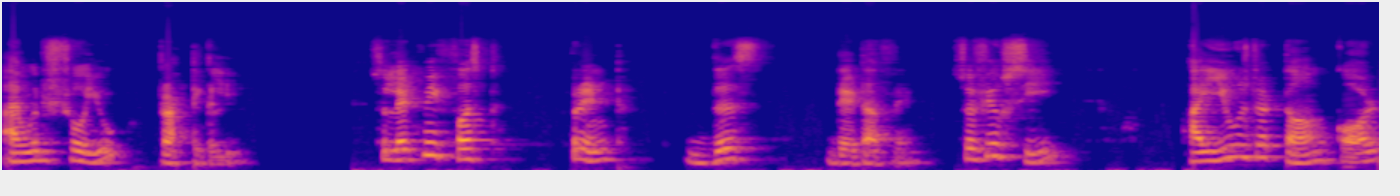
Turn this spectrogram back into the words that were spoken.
I'm going to show you practically. So let me first print this data frame. So if you see I used a term called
